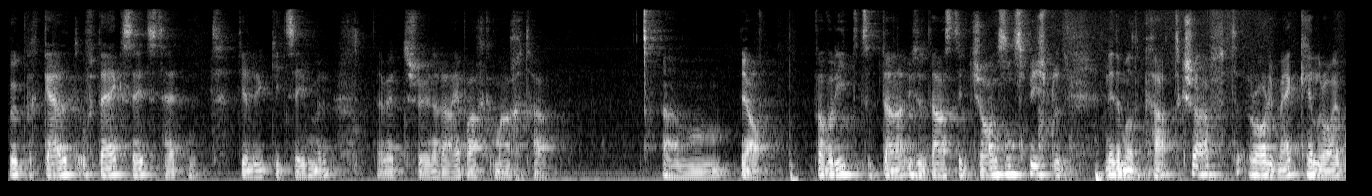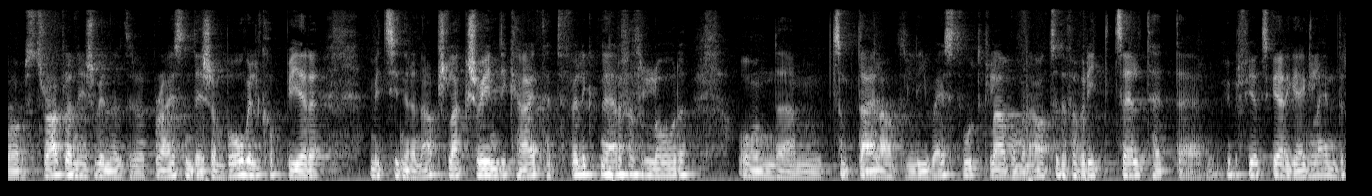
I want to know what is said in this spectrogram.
wirklich Geld auf den gesetzt hat, und die Leute gibt es immer, der wird einen schönen Reibach gemacht haben. Ähm, ja, zum Teil, unser Dustin Johnson zum Beispiel, nicht einmal den Cut geschafft. Rory McIlroy, der am Strugglen ist, weil er den Bryson DeChambeau will kopieren mit seiner Abschlaggeschwindigkeit, hat völlig die Nerven verloren. Und ähm, zum Teil auch Lee Westwood, glaube wo man auch zu den Favoriten zählt hat, äh, über 40-jährige Engländer,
